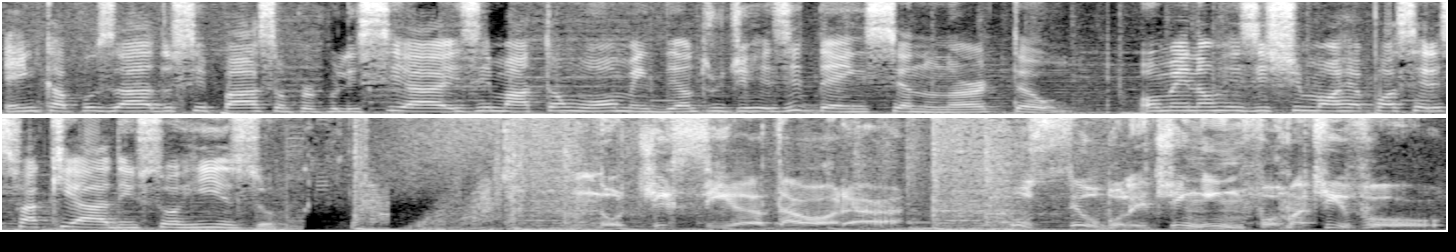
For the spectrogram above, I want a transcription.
Encapuzados se passam por policiais e matam um homem dentro de residência no Nortão. Homem não resiste e morre após ser esfaqueado em Sorriso. Notícia da hora. O seu boletim informativo.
